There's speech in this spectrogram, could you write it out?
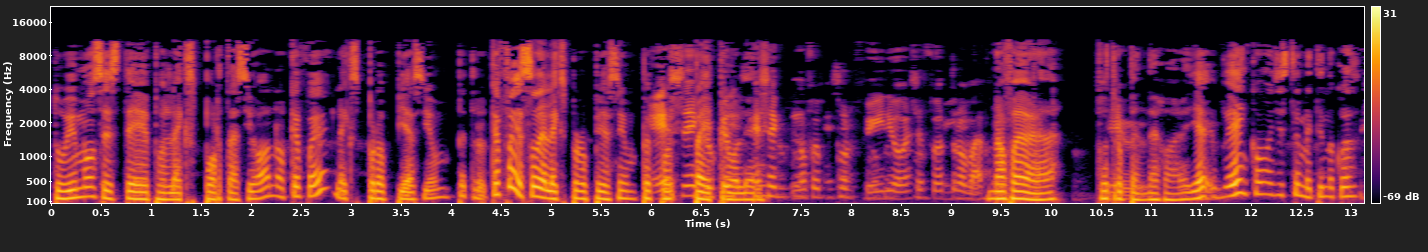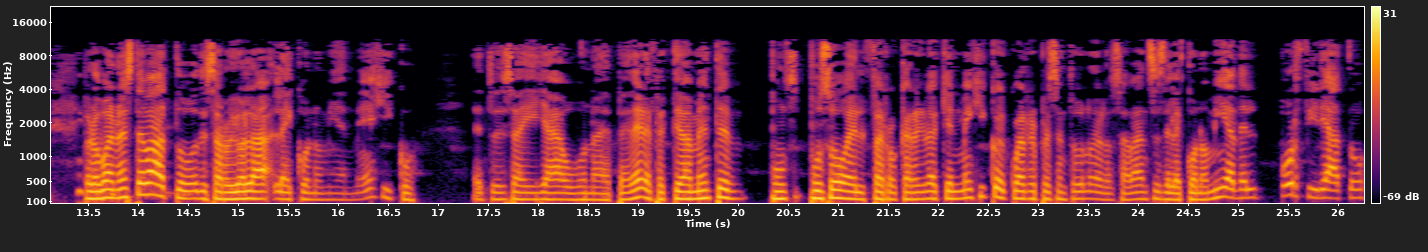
tuvimos este, pues la exportación, ¿o qué fue? La expropiación petrolera. ¿Qué fue eso de la expropiación pe- Ese, petrolera? ese no fue Porfirio, ese fue otro vato. No fue verdad. Fue Sí, otro güey. pendejo. Ya- ven cómo yo estoy metiendo cosas. Pero bueno, este vato desarrolló la, la economía en México. Entonces ahí ya hubo una de peder. Efectivamente pus- puso el ferrocarril aquí en México, el cual representó uno de los avances de la economía del porfiriato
